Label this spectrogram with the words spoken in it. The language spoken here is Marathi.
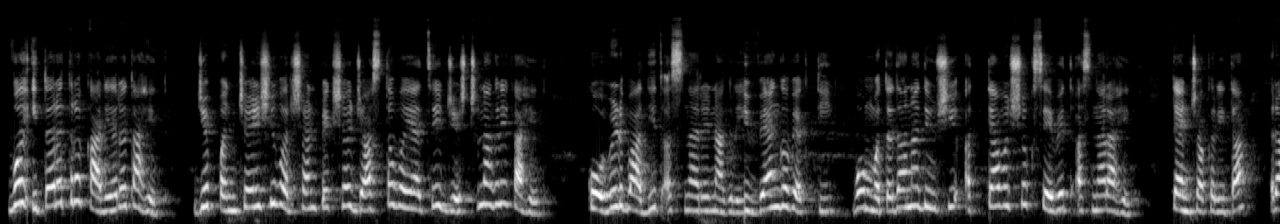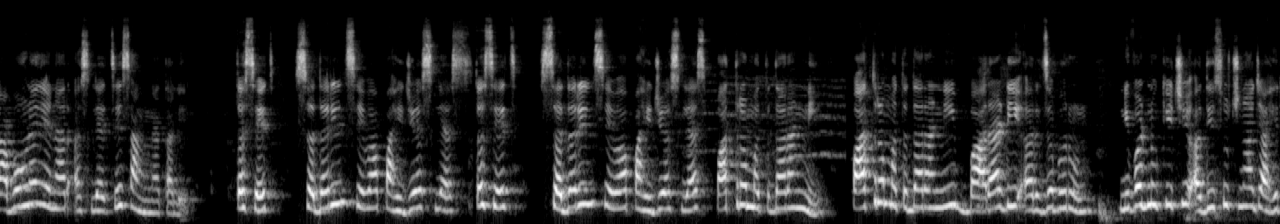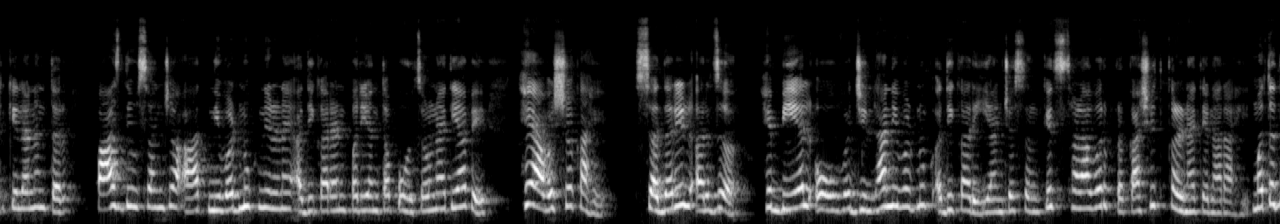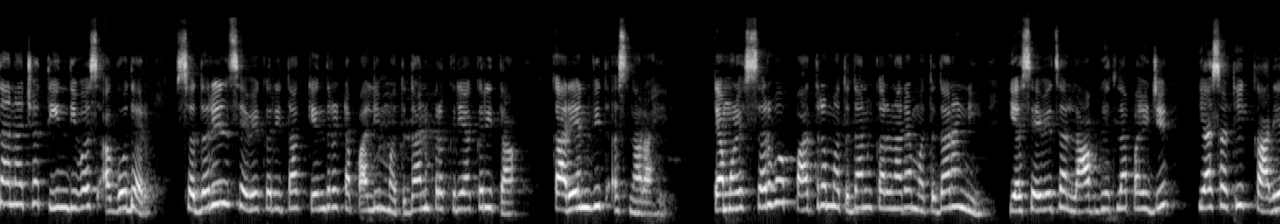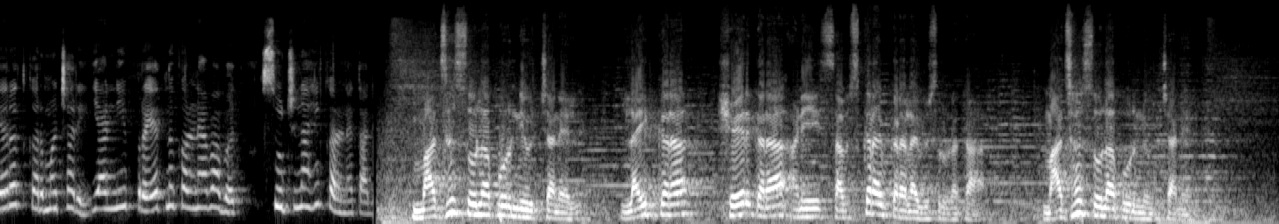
व इतरत्र कार्यरत आहेत जे पंच्याऐंशी वर्षांपेक्षा जास्त वयाचे ज्येष्ठ नागरिक आहेत कोविड बाधित असणारे नागरिक दिव्यांग व्यक्ती व मतदाना दिवशी अत्यावश्यक सेवेत असणार आहेत त्यांच्याकरिता राबवण्यात येणार असल्याचे सांगण्यात आले. तसेच सदरील सेवा पाहिजे असल्यास तसेच सदरील सेवा पाहिजे असल्यास पात्र मतदारांनी पात्र मतदारांनी बारा डी अर्ज भरून निवडणुकीची अधिसूचना जाहीर केल्यानंतर पाच दिवसांच्या आत निवडणूक निर्णय अधिकाऱ्यांपर्यंत पोहोचवण्यात यावे हे आवश्यक आहे. सदरील अर्ज हे बी एल ओ व जिल्हा निवडणूक अधिकारी यांच्या संकेतस्थळावर प्रकाशित करण्यात येणार आहे. मतदानाच्या तीन दिवस अगोदर सदरील सेवेकरिता केंद्र टपाली मतदान प्रक्रियाकरिता कार्यान्वित असणार आहे. त्यामुळे सर्व पात्र मतदान करणाऱ्या मतदारांनी या सेवेचा लाभ घेतला पाहिजे. यासाठी कार्यरत कर्मचारी यांनी प्रयत्न करण्याबाबत सूचनाही करण्यात आली. माझं सोलापूर न्यूज चॅनेल लाईक करा शेअर करा आणि सबस्क्राईब करायला विसरू नका. माझं सोलापूर न्यूज चॅनेल.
